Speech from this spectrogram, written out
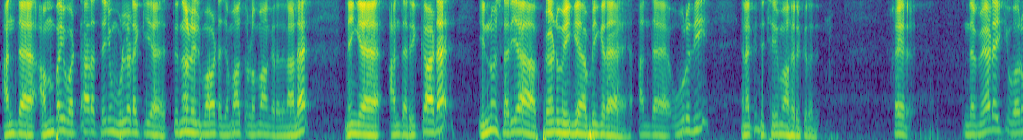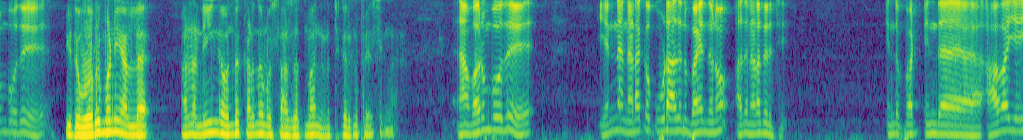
அந்த அம்பை வட்டாரத்தையும் உள்ளடக்கிய திருநெல்வேலி மாவட்ட ஜமாத்துலமாங்கிறதுனால நீங்கள் அந்த ரெக்கார்டை இன்னும் சரியாக பேணுவீங்க அப்படிங்கிற அந்த உறுதி எனக்கு நிச்சயமாக இருக்கிறது. ஹைர் இந்த மேடைக்கு வரும்போது இது ஒரு மணி அல்ல. ஆனா நீங்க வந்து கலந்த முசாசத்மா நினைச்சுக்கிறீங்க பேசுங்க. நான் வரும்போது என்ன நடக்கக்கூடாதுன்னு பயந்தனோ அது நடந்துருச்சு. இந்த பட் இந்த அவையை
